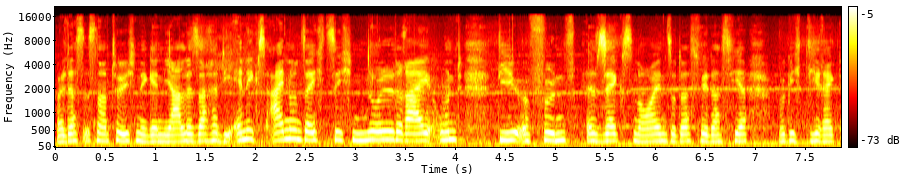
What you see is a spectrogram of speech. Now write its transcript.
weil das ist natürlich eine geniale Sache. Die NX 6103 und die 569, sodass wir das hier wirklich direkt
